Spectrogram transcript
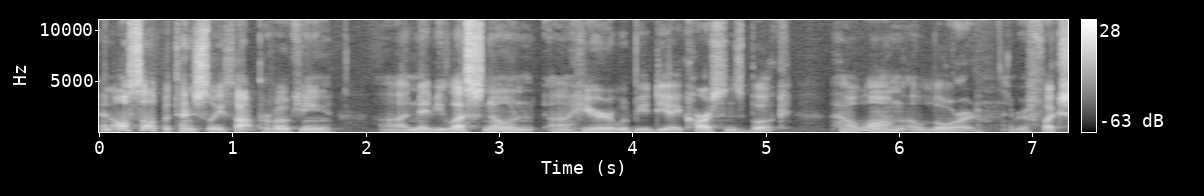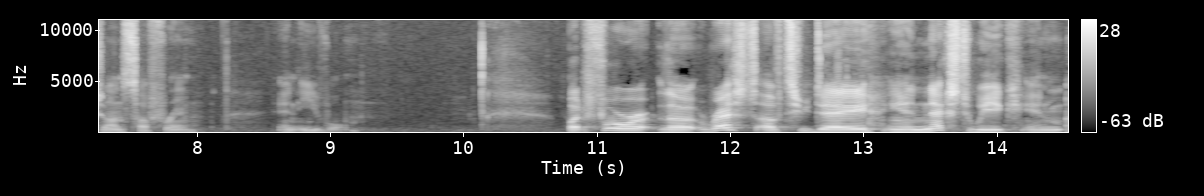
and also potentially thought provoking uh, and maybe less known uh, here would be D.A. Carson's book, How Long, O Lord? A Reflection on Suffering and Evil. But for the rest of today and next week, and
